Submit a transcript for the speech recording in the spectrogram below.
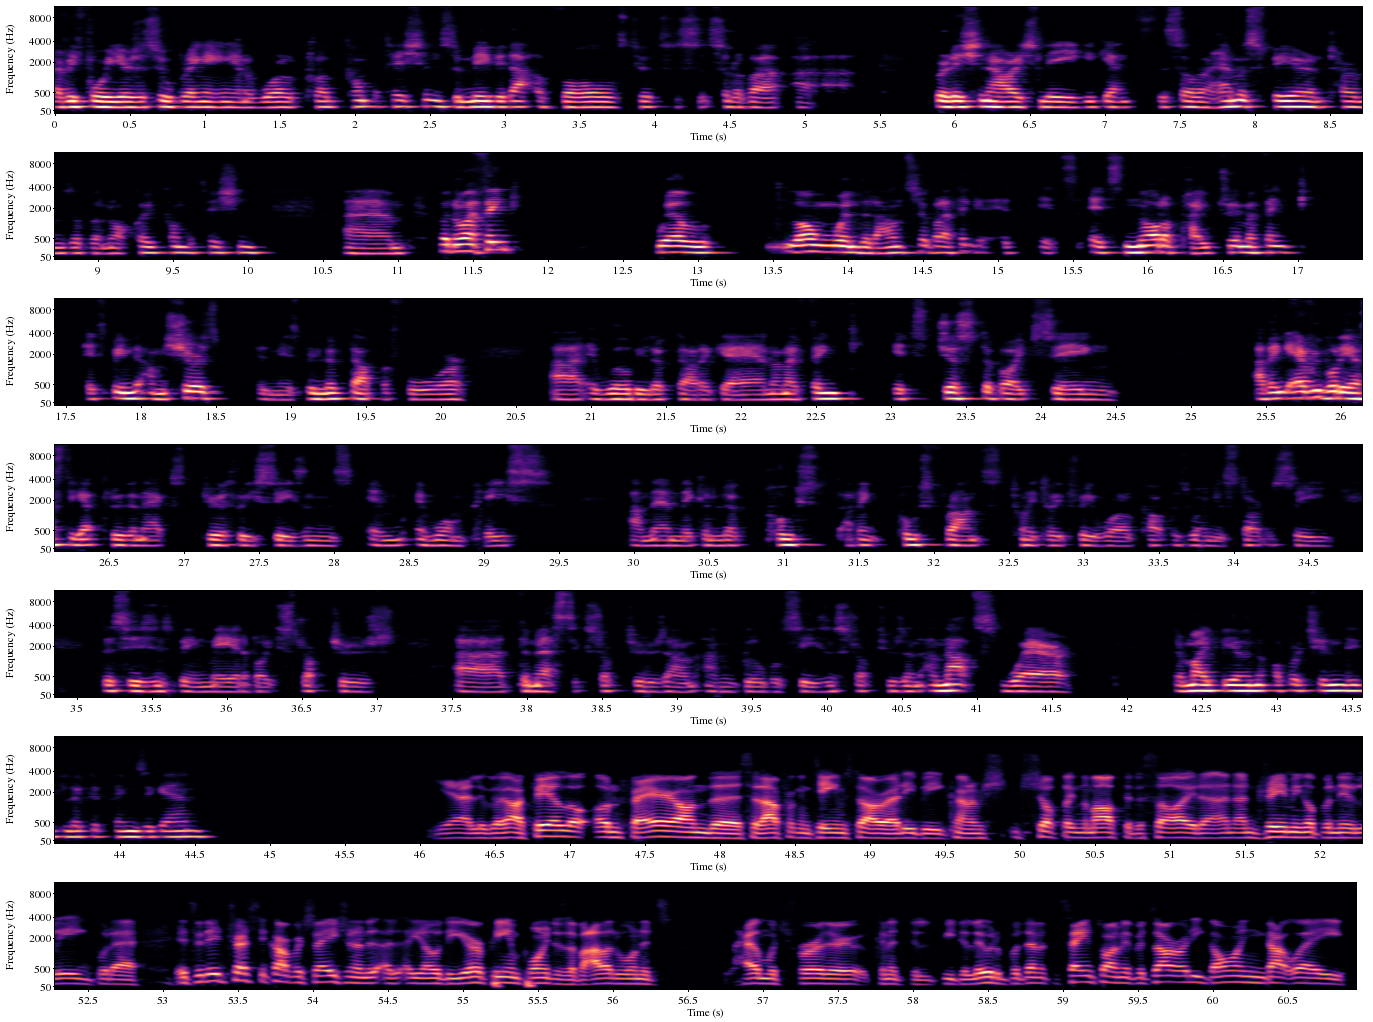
every four years or so bringing in a world club competition. So maybe that evolves to sort of a, a British and Irish league against the Southern Hemisphere in terms of the knockout competition. Um, but no, I think, well, long-winded answer, but I think it, it's it's not a pipe dream. I think it's been. I'm sure it's. I mean, it's been looked at before. Uh, it will be looked at again, and I think it's just about seeing. I think everybody has to get through the next two or three seasons in in one piece and then they can look post. I think post France 2023 World Cup is when you'll start to see decisions being made about structures, uh, domestic structures, and, and global season structures, and and that's where there might be an opportunity to look at things again. Yeah, look, I feel unfair on the South African teams to already be kind of sh- shuffling them off to the side and, and dreaming up a new league. But uh, it's an interesting conversation, and uh, you know the European point is a valid one. It's how much further can it be diluted? But then at the same time, if it's already going that way,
